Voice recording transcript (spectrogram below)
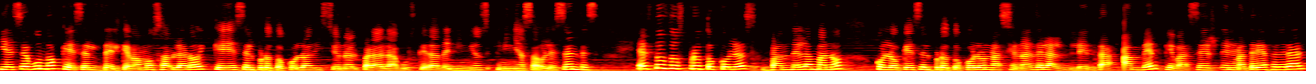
y el segundo, que es el del que vamos a hablar hoy, que es el protocolo adicional para la búsqueda de niños y niñas adolescentes. Estos dos protocolos van de la mano con lo que es el protocolo nacional de la lenta AMBER, que va a ser en materia federal,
